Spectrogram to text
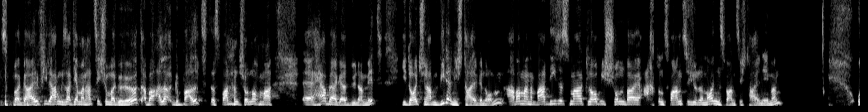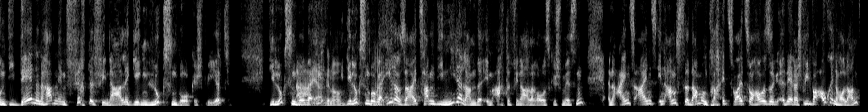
Super geil. Viele haben gesagt, ja, man hat sich schon mal gehört, aber alle geballt. Das war dann schon nochmal äh, Herberger Dynamit. Die Deutschen haben wieder nicht teilgenommen, aber man war dieses Mal, glaube ich, schon bei 28 oder 29 Teilnehmern. Und die Dänen haben im Viertelfinale gegen Luxemburg gespielt. Die Luxemburger, ah, ja, genau. die Luxemburger ja. ihrerseits haben die Niederlande im Achtelfinale rausgeschmissen. Ein 1-1 in Amsterdam und 3-2 zu Hause. Nee, das Spiel war auch in Holland.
